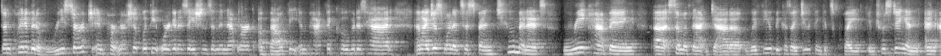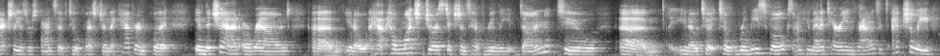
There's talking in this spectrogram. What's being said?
done quite a bit of research in partnership with the organizations in the network about the impact that COVID has had. And I just wanted to spend two minutes recapping uh, some of that data with you because I do think it's quite interesting and, and actually is responsive to a question that Catherine put in the chat around um, you know, how, how much jurisdictions have really done to um, you know, to, to release folks on humanitarian grounds. It's actually,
